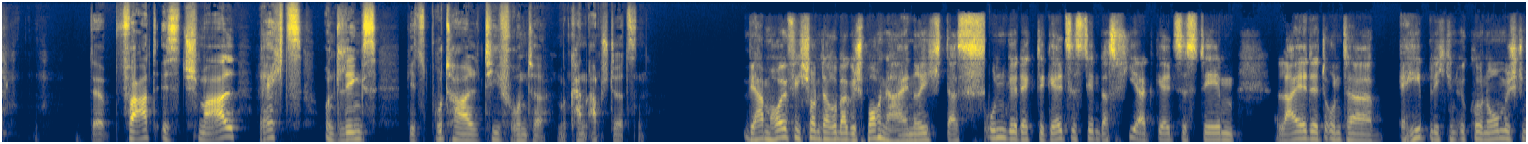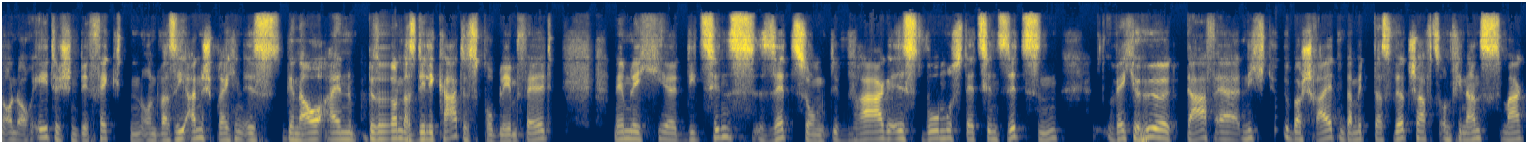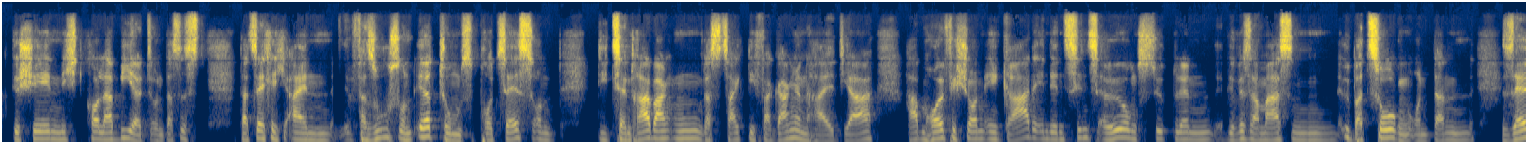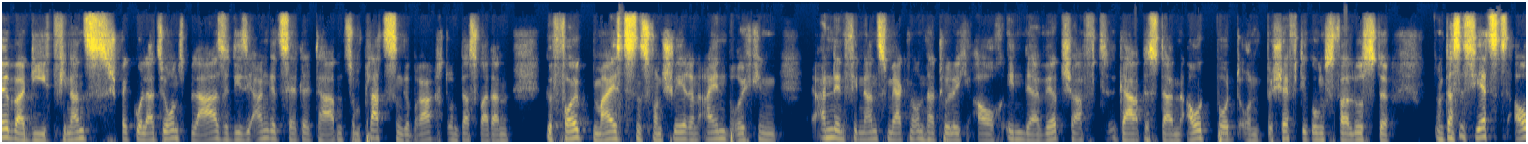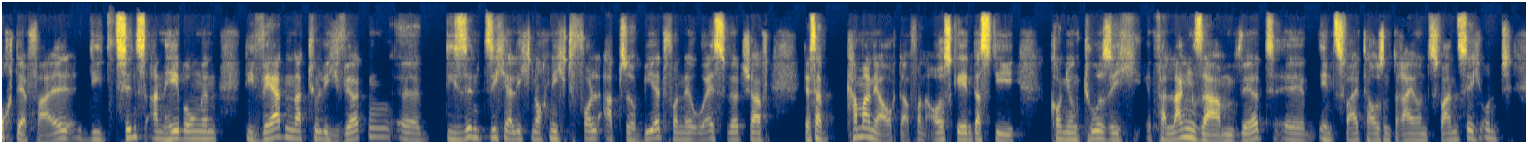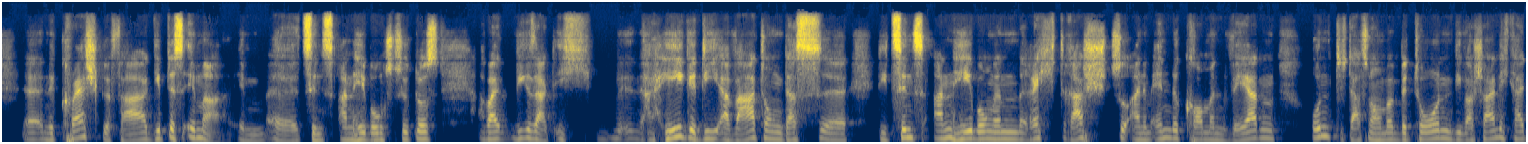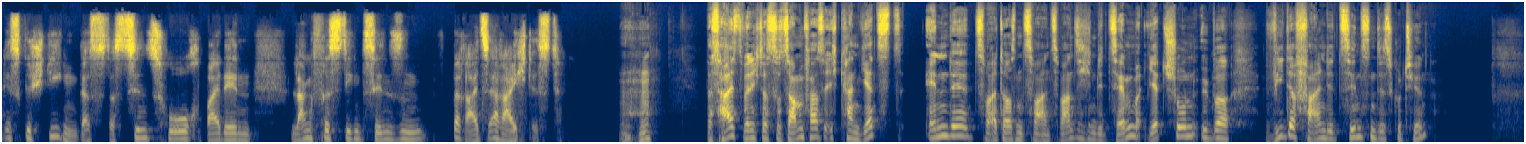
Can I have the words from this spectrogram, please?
Der Pfad ist schmal, rechts und links geht es brutal tief runter. Man kann abstürzen. Wir haben häufig schon darüber gesprochen, Herr Heinrich, das ungedeckte Geldsystem, das Fiat-Geldsystem leidet unter erheblichen ökonomischen und auch ethischen Defekten. Und was Sie ansprechen, ist genau ein besonders delikates Problemfeld, nämlich äh, die Zinssetzung. Die Frage ist, wo muss der Zins sitzen? Welche Höhe darf er nicht überschreiten, damit das Wirtschafts- und Finanzmarktgeschehen nicht kollabiert? Und das ist tatsächlich ein Versuchs- und Irrtumsprozess. Und die Zentralbanken, das zeigt die Vergangenheit ja, haben häufig schon gerade in den Zinserhöhungszyklen gewissermaßen überzogen und dann selber die Finanzspekulationsblase, die sie angezettelt haben, zum Platzen gebracht. Und das war dann gefolgt meistens von schweren Einbrüchen an den Finanzmärkten und natürlich auch in der Wirtschaft gab es dann Output und Beschäftigungsverluste. Und das ist jetzt auch der Fall. Die Zinsanhebungen, die werden natürlich wirken. Äh, die sind sicherlich noch nicht voll absorbiert von der US-Wirtschaft. Deshalb kann man ja auch davon ausgehen, dass die Konjunktur sich verlangsamen wird äh, in 2023 und äh, eine Crash-Gefahr gibt es immer im Zinsanhebungszyklus. Aber wie gesagt, ich hege die Erwartung, dass die Zinsanhebungen recht rasch zu einem Ende kommen werden und ich darf es nochmal betonen, die Wahrscheinlichkeit ist gestiegen, dass das Zinshoch bei den langfristigen Zinsen bereits erreicht ist. Mhm. Das heißt, wenn ich das zusammenfasse, ich kann jetzt Ende 2022 im Dezember jetzt schon über wiederfallende Zinsen diskutieren?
